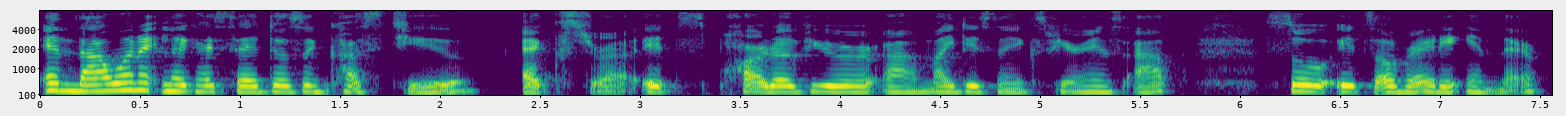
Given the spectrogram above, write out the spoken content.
And that one, like I said, doesn't cost you extra. It's part of your uh, My Disney Experience app. So it's already in there.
